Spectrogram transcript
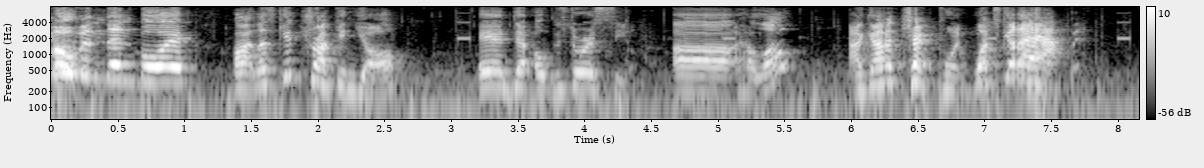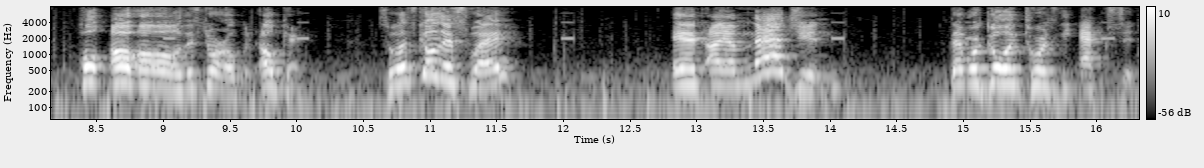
moving then, boy. All right, let's get trucking, y'all. And, uh, oh, this door is sealed. Uh, hello? I got a checkpoint. What's gonna happen? Hold, oh, oh, oh, this door opened. Okay. So let's go this way. And I imagine that we're going towards the exit.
